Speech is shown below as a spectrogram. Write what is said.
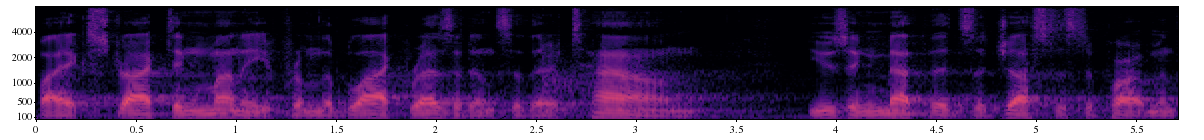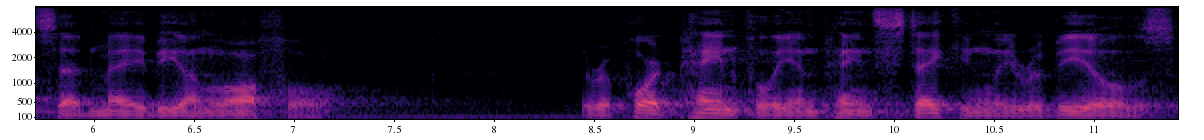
by extracting money from the black residents of their town using methods the Justice Department said may be unlawful. The report painfully and painstakingly reveals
